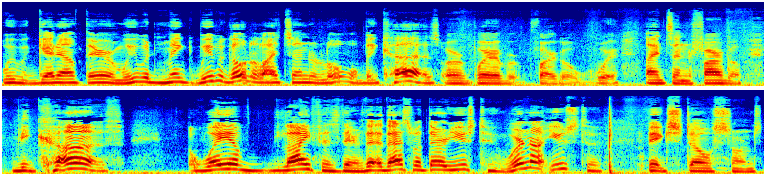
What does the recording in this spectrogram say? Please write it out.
we would get out there and we would make we would go to Lights Under Louisville because or wherever Fargo where Lights Under Fargo because a way of life is there. That, that's what they're used to. We're not used to big snowstorms.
